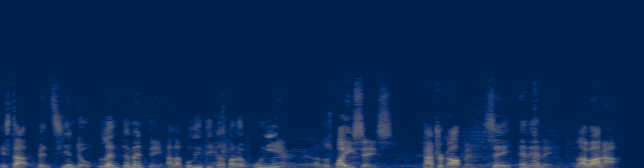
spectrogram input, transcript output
está venciendo lentamente a la política para unir a los países. Patrick Ottman, CNN, La Habana.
